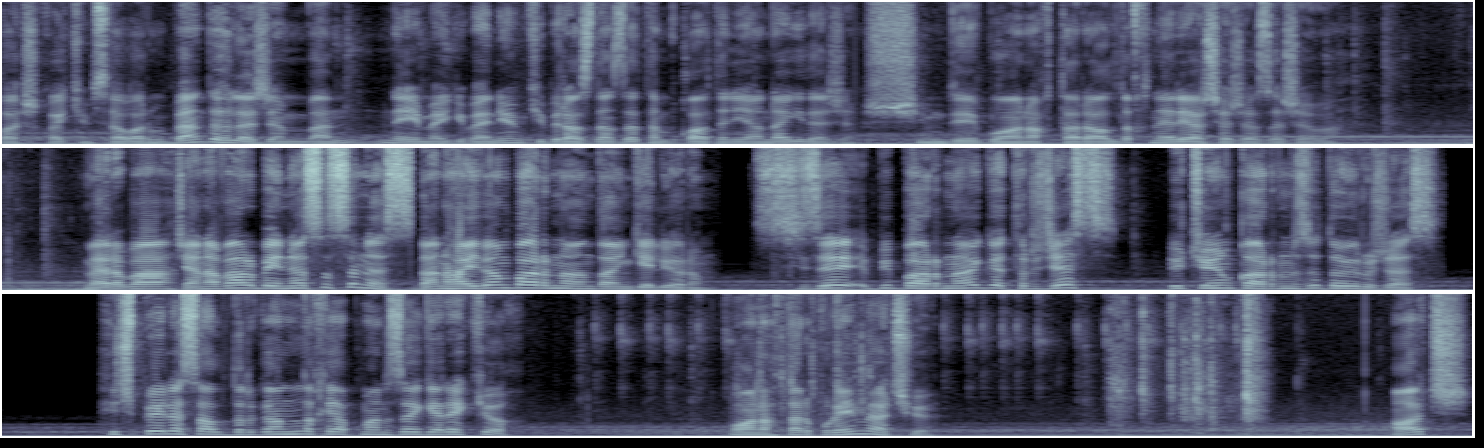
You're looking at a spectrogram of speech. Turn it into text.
Başka kimse var mı? Ben de öleceğim. Ben neyime güveniyorum ki? Birazdan zaten bu kadının yanına gideceğim. Şimdi bu anahtarı aldık. Nereye açacağız acaba? Merhaba. Canavar Bey nasılsınız? Ben hayvan barınağından geliyorum. Size bir barınağa götüreceğiz. Üç öğün karnınızı doyuracağız. Hiç böyle saldırganlık yapmanıza gerek yok. O anahtar burayı mı açıyor? Aç.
